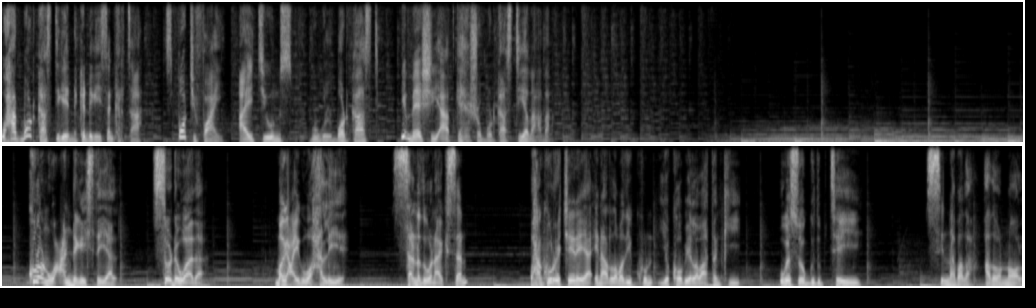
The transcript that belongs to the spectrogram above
waxaad bodhkastigeenna ka dhegaysan kartaa spotify itunes google bodcast iyo meeshii aad ka hesho bodhkastiyadaada kulan wacan dhegaystayaal. Soo dhowaada. Magacaygu waa xalliye. Sannad wanaagsan. Waxaan kuu rajaynayaa inaad labadii kun iyo koob iyo labaatankii uga soo gudubtay si nabada adoo nool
